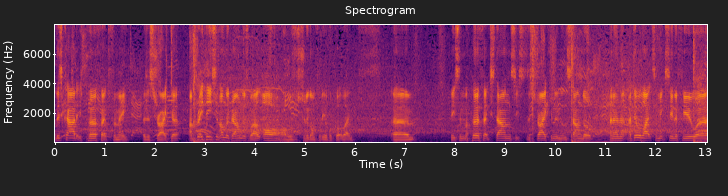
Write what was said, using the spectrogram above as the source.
This card is perfect for me as a striker. I'm pretty decent on the ground as well. Oh, I should have gone for the uppercut then. Um, it's in my perfect stance. It's the striking and the stand-up. And then I do like to mix in a few... Uh,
